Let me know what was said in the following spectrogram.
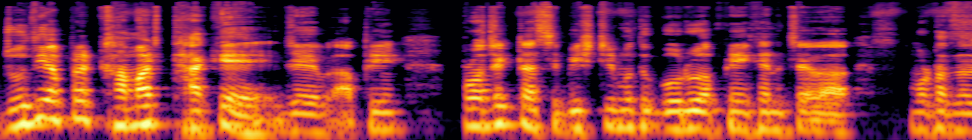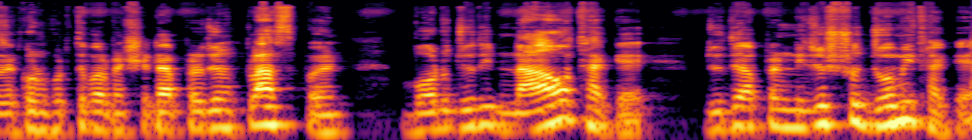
যদি আপনার খামার থাকে, যে আপনি প্রজেক্ট আছে, বৃষ্টির মতো গরু আপনি এখানে মোটা তাজাকরণ করতে পারবেন, সেটা আপনার জন্য প্লাস পয়েন্ট বড় যদি নাও থাকে, যদি আপনার নিজস্ব জমি থাকে,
